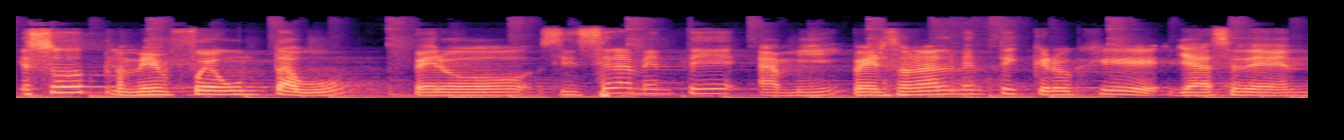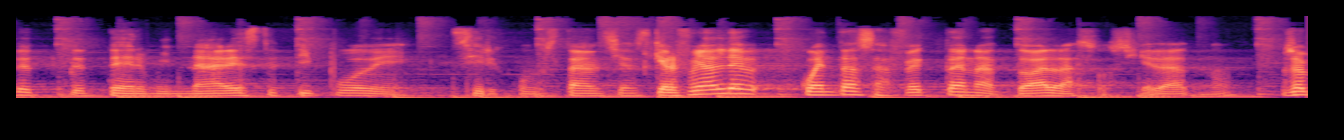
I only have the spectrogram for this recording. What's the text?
Eso también fue un tabú pero sinceramente a mí, personalmente creo que ya se deben de determinar este tipo de circunstancias que al final de cuentas afectan a toda la sociedad, ¿no? O sea,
